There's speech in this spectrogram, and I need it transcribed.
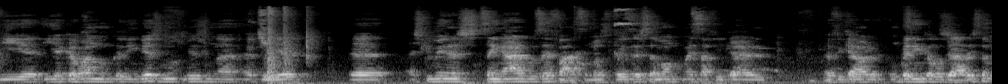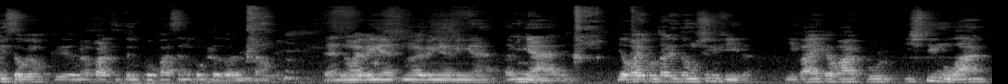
E, uh, e acabando um bocadinho, mesmo, mesmo na, a colher, uh, as primeiras 100 árvores é fácil, mas depois esta mão começa a ficar, a ficar um bocadinho calejada. Isto também sou eu que a maior parte do tempo que eu passo é no computador, então não é bem, a, não é bem a, minha, a minha área. E ele vai cortar então os sem vida e vai acabar por estimular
